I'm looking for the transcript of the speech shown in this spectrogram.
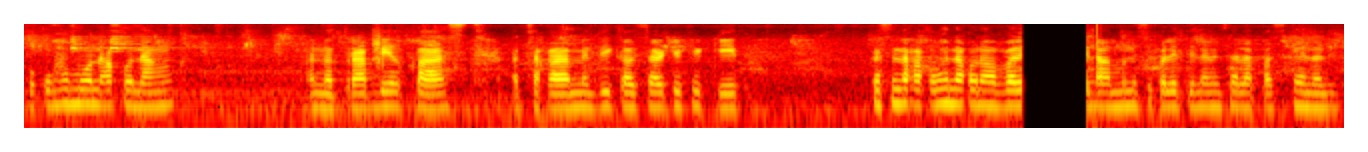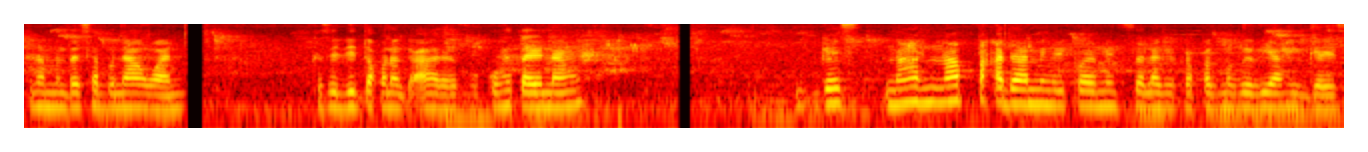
kukuha muna ako ng ano, travel pass at saka medical certificate kasi nakakuha na ako ng valid na municipality namin sa Lapas kaya nandito naman tayo sa Bunawan kasi dito ako nag-aaral kukuha tayo ng guys na, napakadaming requirements talaga kapag magbibiyahe guys.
